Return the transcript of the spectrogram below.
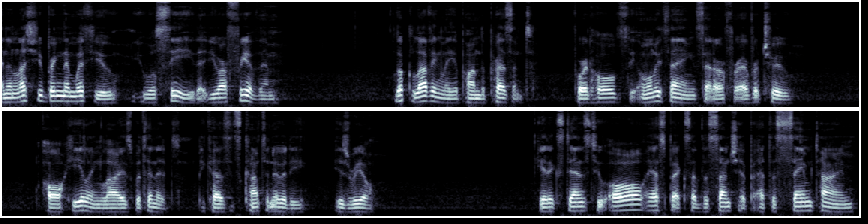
and unless you bring them with you, you will see that you are free of them. Look lovingly upon the present, for it holds the only things that are forever true. All healing lies within it, because its continuity is real. It extends to all aspects of the sonship at the same time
